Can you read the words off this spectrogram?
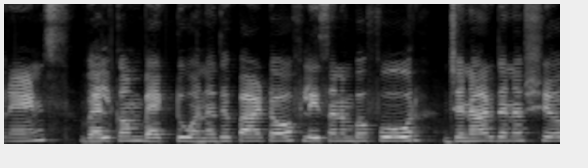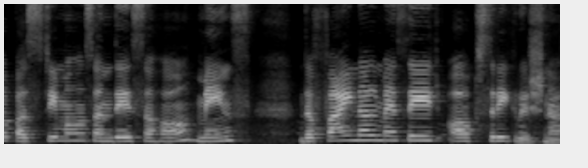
Friends, welcome back to another part of lesson number 4 जनार्दनस्य पश्चिम संदेश means the final message of Shri Krishna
